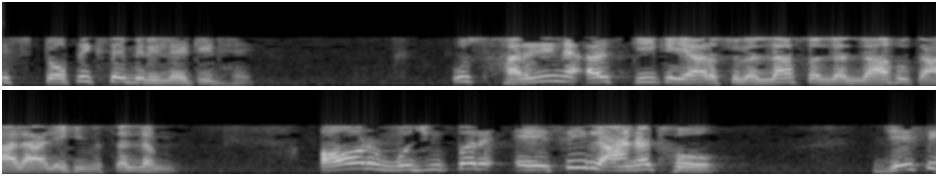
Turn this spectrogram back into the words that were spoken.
اس ٹاپک سے بھی ریلیٹڈ ہے۔ اس ہرنی نے عرض کی کہ یا رسول اللہ صلی اللہ تعالی علیہ وسلم، اور مجھ پر ایسی لعنت ہو جیسی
